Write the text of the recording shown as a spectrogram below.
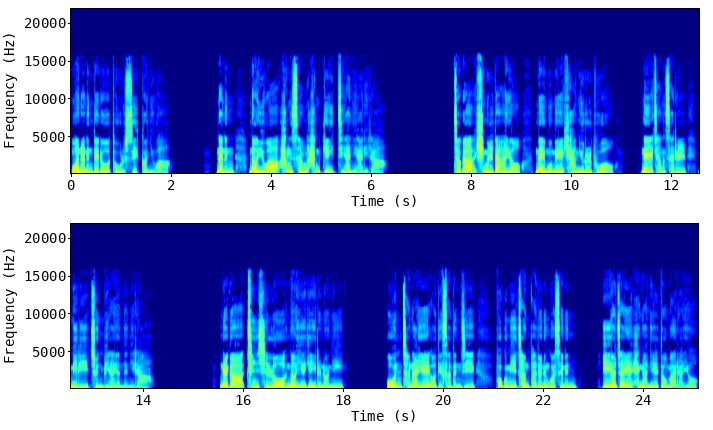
원하는 대로 도울 수 있거니와 나는 너희와 항상 함께 있지 아니하리라. 저가 힘을 다하여 내 몸에 향유를 부어 내 장사를 미리 준비하였느니라. 내가 진실로 너희에게 이르노니 온 천하에 어디서든지 복음이 전파되는 곳에는 이 여자의 행한 일도 말하여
